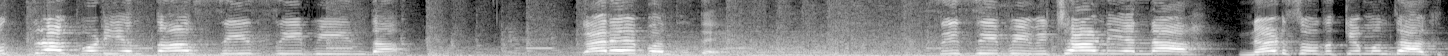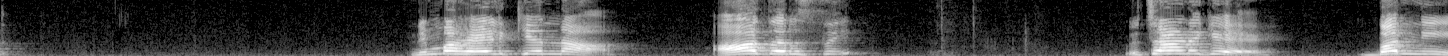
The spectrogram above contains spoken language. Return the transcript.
ಉತ್ತರ ಕೊಡಿ ಅಂತ ಸಿಸಿಬಿಯಿಂದ ಕರೆ ಬಂದಿದೆ. ಸಿಸಿಬಿ ವಿಚಾರಣೆಯನ್ನ ನಡೆಸೋದಕ್ಕೆ ಮುಂದಾಗಿದೆ. ನಿಮ್ಮ ಹೇಳಿಕೆಯನ್ನ ಆಧರಿಸಿ ವಿಚಾರಣೆಗೆ ಬನ್ನಿ.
